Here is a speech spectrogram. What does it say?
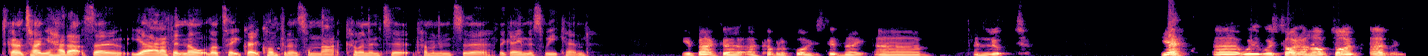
to kind of turn your head at. So yeah, and I think they'll they'll take great confidence from that coming into coming into the game this weekend. You bagged a, a couple of points, didn't they? Um, and looked, yeah, uh, we was tied at half time. Um,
